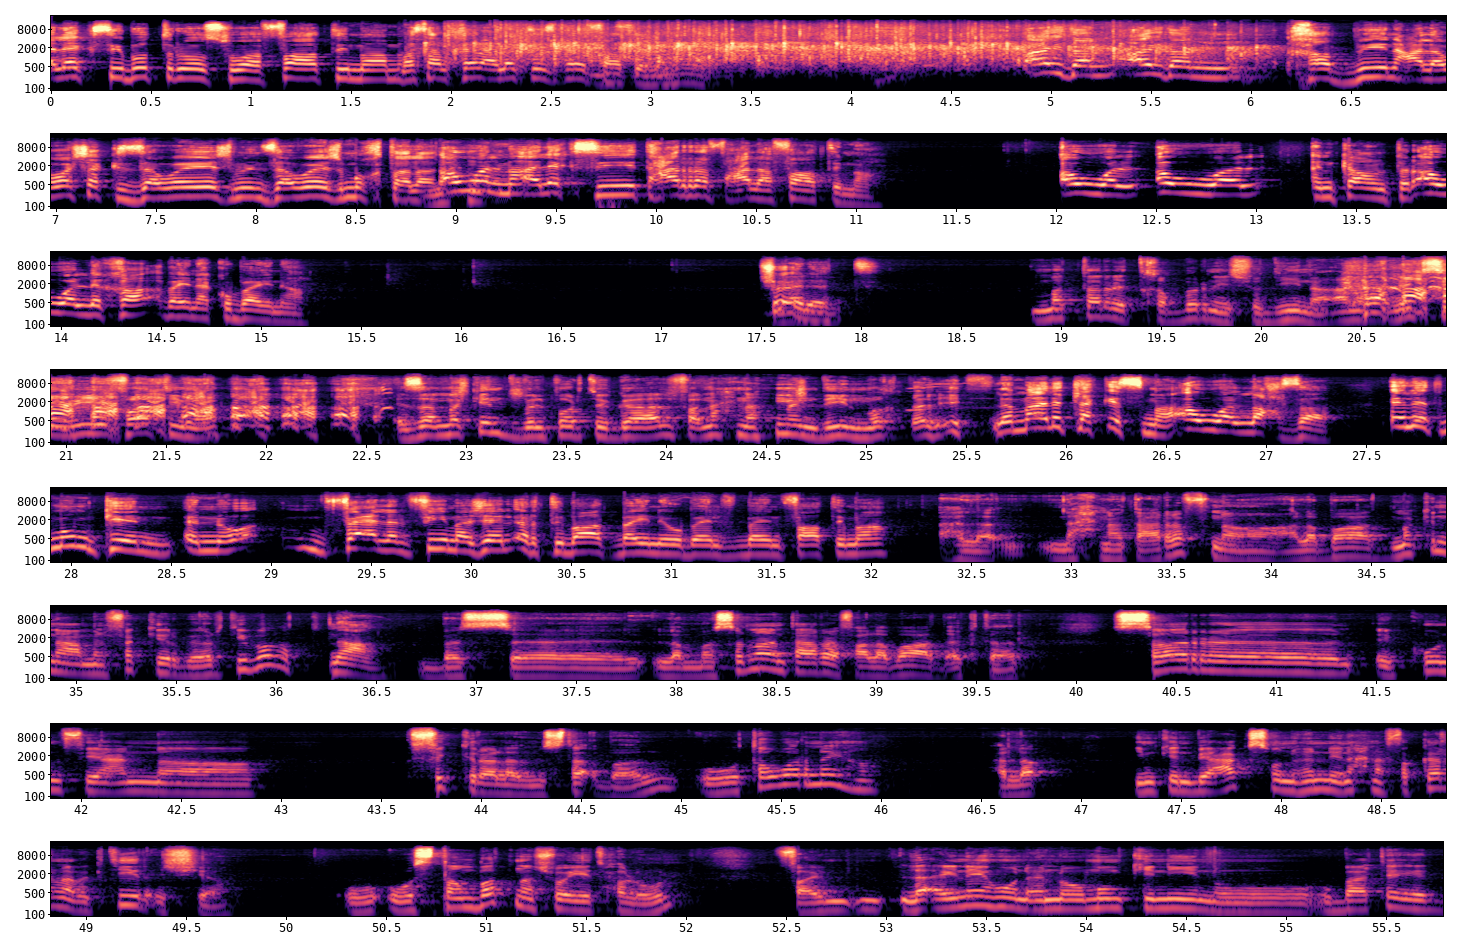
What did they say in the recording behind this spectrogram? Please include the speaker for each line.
Speaker 1: أليكسي بطرس وفاطمة. مساء الخير أليكسي مساء فاطمة. أيضا أيضا خاطبين على وشك الزواج من زواج مختلط. أول ما الكسي تعرف على فاطمة أول أول encounter أول لقاء بينك وبينها شو قلت؟
Speaker 2: ما اضطرت تخبرني شو دينا أنا أليكسي وهي فاطمة. إذا ما كنت بالبرتغال فنحن من دين مختلف.
Speaker 1: لما قلت لك اسمها أول لحظة. قلت ممكن إنه فعلا في مجال ارتباط بيني وبين بين فاطمة؟
Speaker 2: هلا نحن تعرفنا على بعض ما كنا عم نفكر بارتباط.
Speaker 1: نعم.
Speaker 2: بس آه، لما صرنا نتعرف على بعض أكثر صار آه، يكون في عنا فكرة للمستقبل وطورناها. هلا يمكن بعكسهم هن نحن فكرنا بكثير أشياء واستنبطنا شوية حلول. فلقيناهم إنه ممكنين وبعتقد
